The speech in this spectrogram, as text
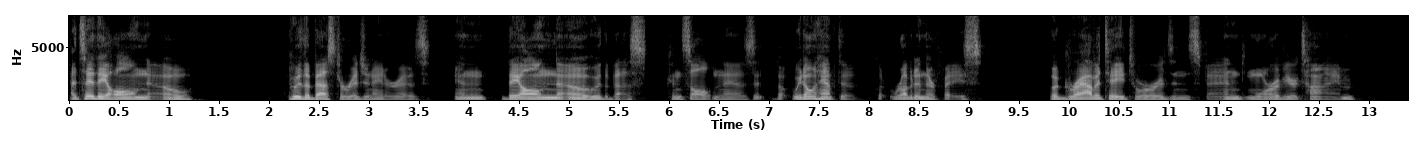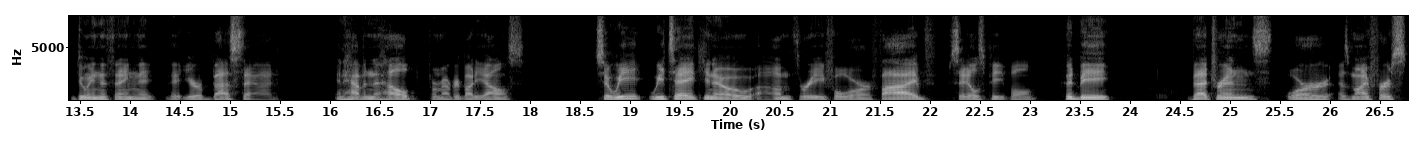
I'd say they all know who the best originator is, and they all know who the best consultant is. But we don't have to put, rub it in their face, but gravitate towards and spend more of your time doing the thing that, that you're best at and having the help from everybody else. So we we take you know um, three, four, five salespeople. Could be veterans, or as my first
